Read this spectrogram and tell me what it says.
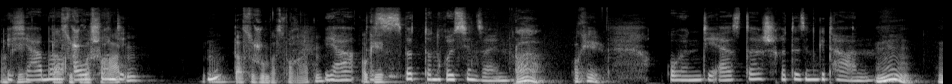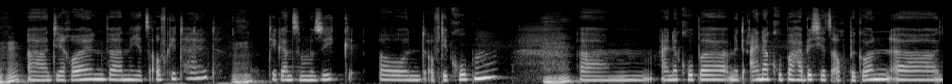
okay. ich habe Darfst du schon auch was verraten? Hm? Darfst du schon was verraten? Ja, okay. es wird dann Röschen sein. Ah, okay. Und die ersten Schritte sind getan. Mhm. Mhm. die Rollen werden jetzt aufgeteilt, mhm. die ganze Musik und auf die Gruppen. Mhm. Ähm, eine Gruppe, mit einer Gruppe habe ich jetzt auch begonnen, äh,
